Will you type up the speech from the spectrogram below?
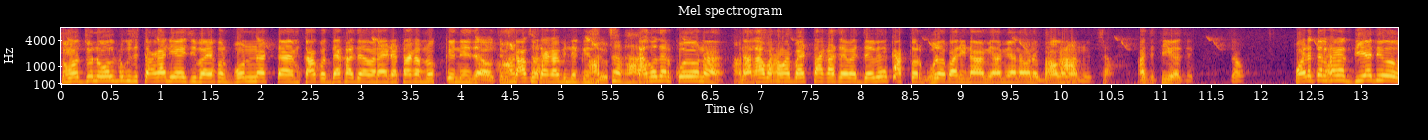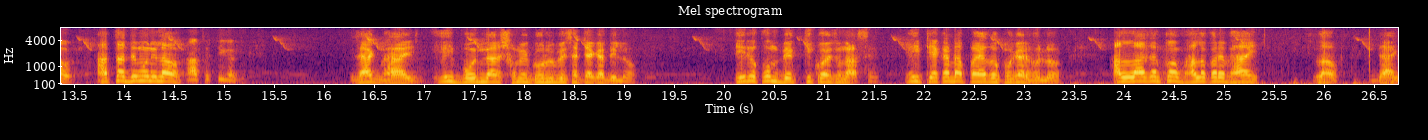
তোমার জন্য অল্প কিছু টাকা নিয়ে আসি ভাই এখন বন্যার টাইম কাগজ দেখা যাবে না এটা টাকা নককে নিয়ে যাও। তুমি আচ্ছা। কাগজ টাকা বিনা কিন্তু। আচ্ছা কাগজ আর কইও না আচ্ছা নাহলে আবার আমার বাড়ির টাকা চাইবার দেবে কাক তো আর ঘুরা পারি না আমি আমি আনা অনেক ভালো মানুষ। আচ্ছা। ঠিক আছে যাও। পরে তাহলে আমাকে দিয়ে দিও। আচ্ছা দেবো নিলাও আচ্ছা ঠিক আছে। যাক ভাই, এই বন্যার সময় গরু বেচে টাকা দিল। এরকম ব্যক্তি কয়জন আছে? এই টাকাটা পায় উপকার হলো। আল্লাহ যেন তোমাকে ভালো করে ভাই। লাও, যাই।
